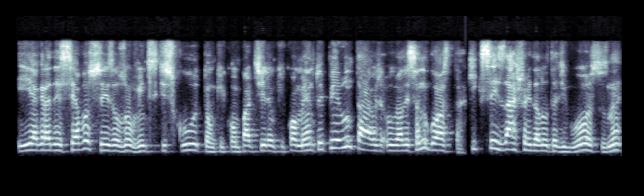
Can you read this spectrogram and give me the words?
e agradecer a vocês, aos ouvintes que escutam, que compartilham, que comentam e perguntar. O Alessandro gosta. O que, vocês acham aí da luta de gostos, né?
